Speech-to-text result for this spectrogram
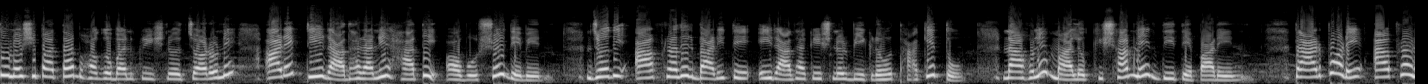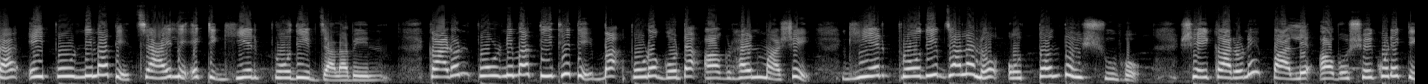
তুলসী পাতা ভগবান কৃষ্ণ চরণে আরেকটি রাধারানীর হাতে অবশ্যই দেবেন। যদি আপনাদের বাড়িতে এই রাধাকৃষ্ণর বিগ্রহ থাকে তো, না হলে মা লক্ষ্মীর সামনে দিতে পারেন। তারপরে আপনারা এই পূর্ণিমাতে চাইলে একটি ঘিয়ের প্রদীপ জ্বালাবেন। কারণ পূর্ণিমা তিথিতে বা পুরো গোটা অগ্রহায়ণ মাসে ঘিয়ের প্রদীপ জ্বালানো অত্যন্তই শুভ। সেই কারণে পারলে অবশ্যই করে একটি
